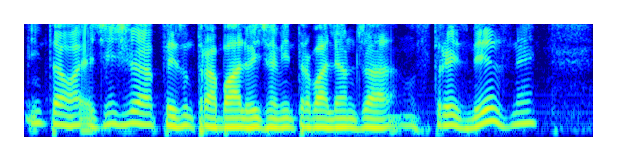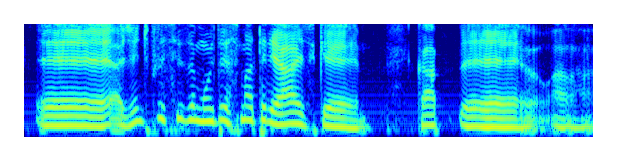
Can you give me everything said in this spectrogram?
Então, a gente já fez um trabalho aí, já vem trabalhando já uns três meses, né? É, a gente precisa muito desses materiais, que é, é a,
